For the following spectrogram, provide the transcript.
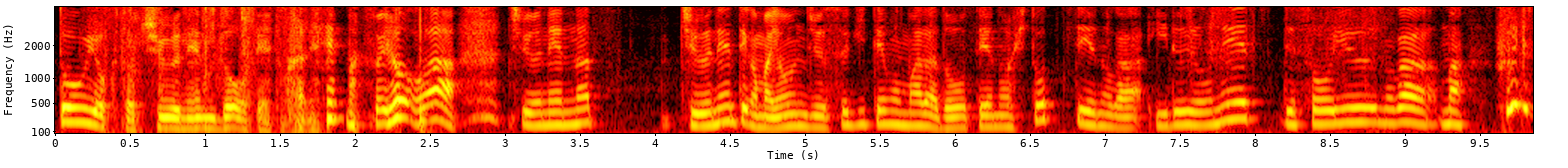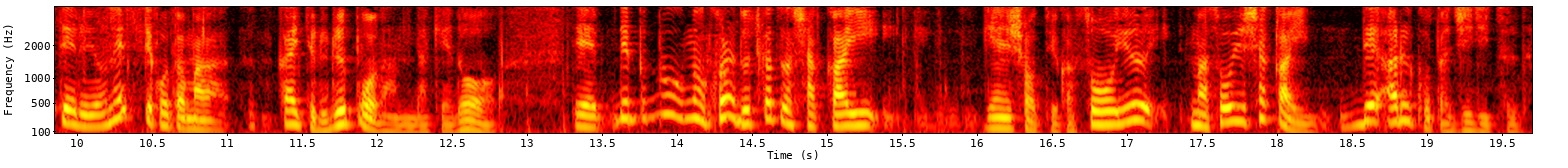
ト右翼と中年童貞とかね、まあ、そう、要は、中年な、中年っていうか、まあ、40過ぎてもまだ童貞の人っていうのがいるよね。って、そういうのが、まあ、増えてるよねってことは、まあ、書いてるルポなんだけど、で、で、まあ、これはどっちかというと社会現象っていうか、そういう、まあそういう社会であることは事実だ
